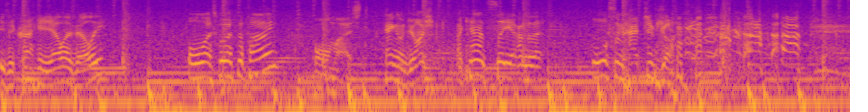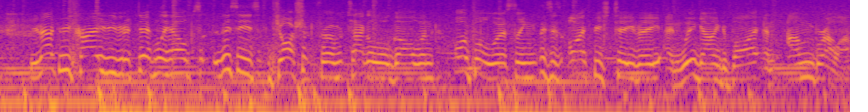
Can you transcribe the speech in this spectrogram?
is a cracker yellow belly. Almost worth the pain. Almost. Hang on, Josh. I can't see you under that awesome hat you've got. you don't have to be crazy, but it definitely helps. This is Josh from Tackle World Goulburn. I'm Paul Worsteling. This is iFish TV, and we're going to buy an umbrella.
